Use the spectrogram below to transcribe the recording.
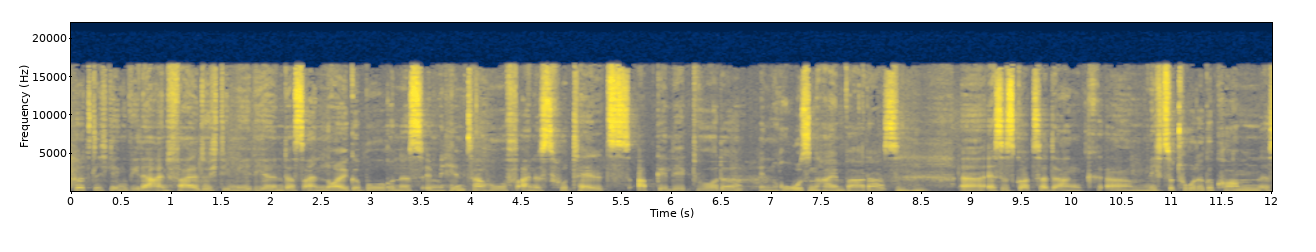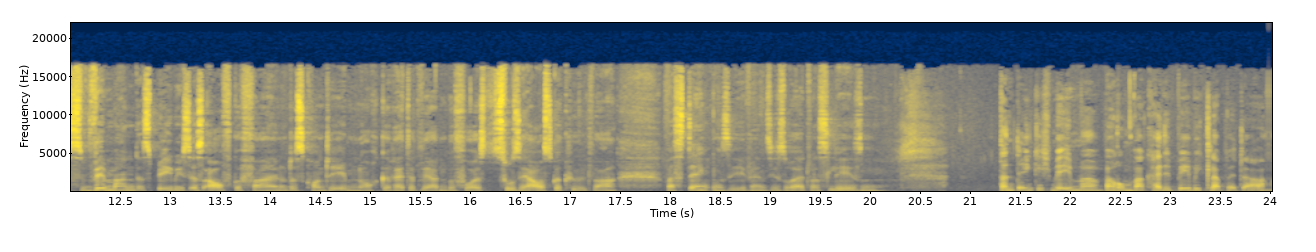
kürzlich ging wieder ein Fall durch die Medien, dass ein Neugeborenes im Hinterhof eines Hotels abgelegt wurde. In Rosenheim war das. Mhm. Äh, es ist Gott sei Dank ähm, nicht zu Tode gekommen. Das Wimmern des Babys ist aufgefallen und es konnte eben noch gerettet werden, bevor es zu sehr ausgekühlt war. Was denken Sie, wenn Sie so etwas lesen? Dann denke ich mir immer, warum war keine Babyklappe da?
